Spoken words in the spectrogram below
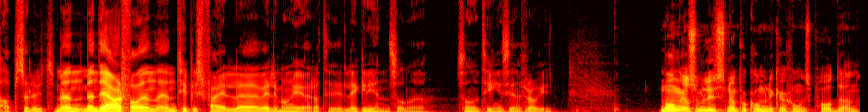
absolutt. Men, men, det er i hvert fall en, en typisk feil uh, veldig mange gjør, at de legger inn sånne, sånne ting i sine frågor. Mange som lyssnar på Kommunikationspodden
